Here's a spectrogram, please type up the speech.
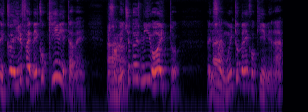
E ele foi bem com o Kimi também. Principalmente uhum. em 2008. Ele é. foi muito bem com o Kimi, né?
